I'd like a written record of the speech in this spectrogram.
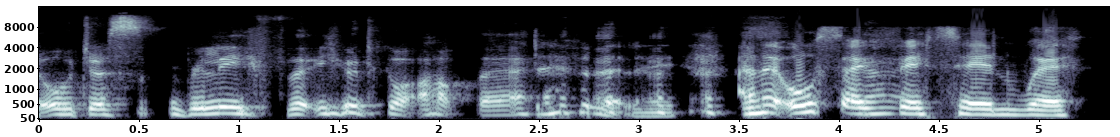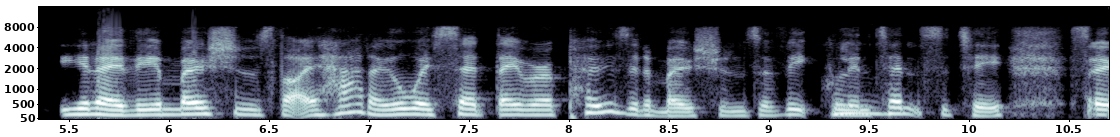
or just relief that you'd got up there definitely and it also yeah. fit in with you know the emotions that i had i always said they were opposing emotions of equal mm. intensity so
